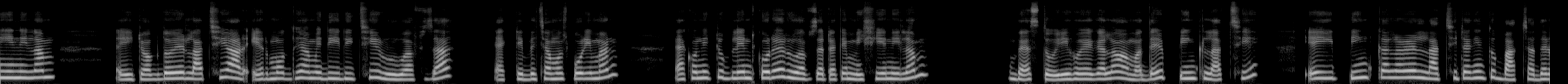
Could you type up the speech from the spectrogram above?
নিয়ে নিলাম। এই টক দইয়ের লাচ্ছি আর এর মধ্যে আমি দিয়ে দিচ্ছি রুয়াফজা এক টেবিল চামচ পরিমাণ। এখন একটু ব্লেন্ড করে রুয়াফজাটাকে মিশিয়ে নিলাম। ব্যাস, তৈরি হয়ে গেল আমাদের পিঙ্ক লাচ্ছি। এই পিঙ্ক কালারের লাচ্ছিটা কিন্তু বাচ্চাদের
